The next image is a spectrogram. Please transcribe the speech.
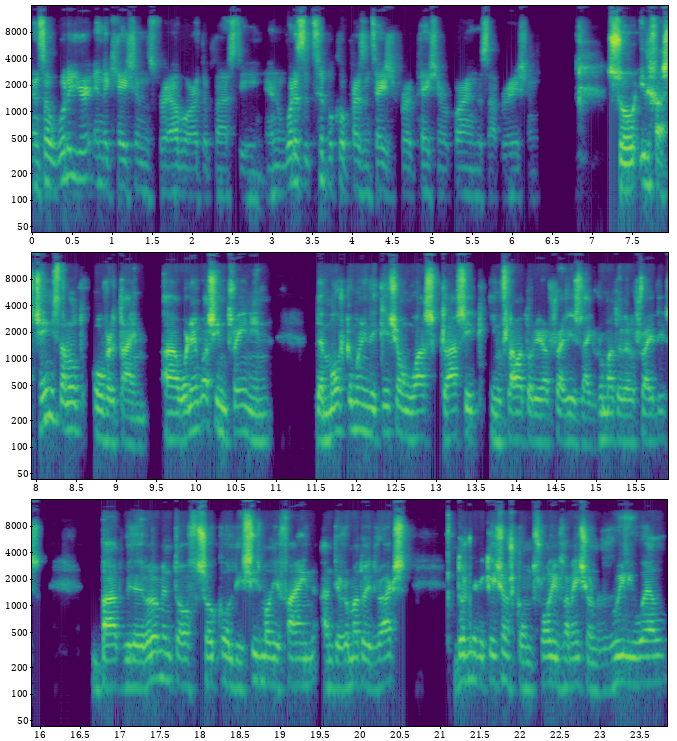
And so, what are your indications for elbow arthroplasty, and what is the typical presentation for a patient requiring this operation? So, it has changed a lot over time. Uh, when I was in training, the most common indication was classic inflammatory arthritis like rheumatoid arthritis. But with the development of so called disease modifying anti rheumatoid drugs, those medications control inflammation really well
